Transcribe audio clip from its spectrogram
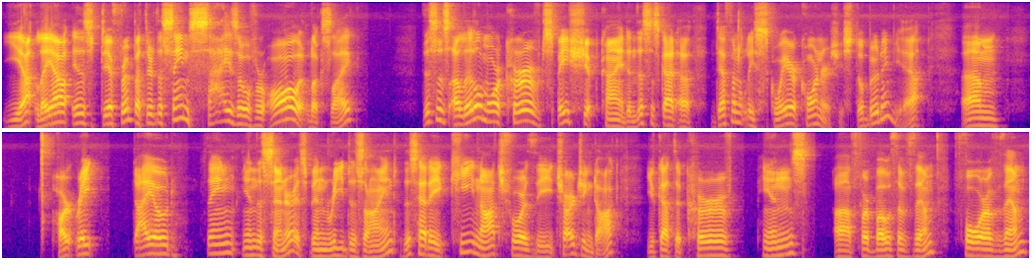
Yeah, layout is different, but they're the same size overall, it looks like. This is a little more curved spaceship kind, and this has got a definitely square corners. You still booting? Yeah. Um, heart rate diode thing in the center. It's been redesigned. This had a key notch for the charging dock. You've got the curved pins uh, for both of them, four of them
